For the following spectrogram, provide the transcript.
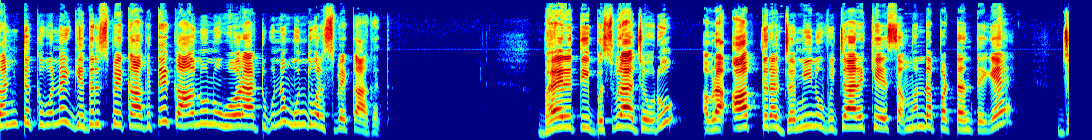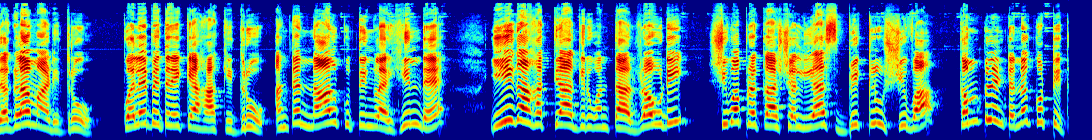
ಕಂಟಕವನ್ನು ಎದುರಿಸಬೇಕಾಗತ್ತೆ, ಕಾನೂನು ಹೋರಾಟವನ್ನು ಮುಂದುವರಿಸಬೇಕಾಗತ್ತೆ. ಭೈರತಿ ಬಸವರಾಜ್ ಅವರು ಅವರ ಆಪ್ತರ ಜಮೀನು ವಿಚಾರಕ್ಕೆ ಸಂಬಂಧಪಟ್ಟಂತೆಗೆ ಜಗಳ ಮಾಡಿದ್ರು, ಕೊಲೆ ಬೆದರಿಕೆ ಹಾಕಿದ್ರು ಅಂತ ನಾಲ್ಕು ತಿಂಗಳ ಹಿಂದೆ ಈಗ ಹತ್ಯೆ ಆಗಿರುವಂಥ ರೌಡಿ ಶಿವಪ್ರಕಾಶ್ ಅಲಿಯಾಸ್ ಬಿಕ್ಲು ಶಿವ ಕಂಪ್ಲೇಂಟನ್ನು ಕೊಟ್ಟಿದ್ದ.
